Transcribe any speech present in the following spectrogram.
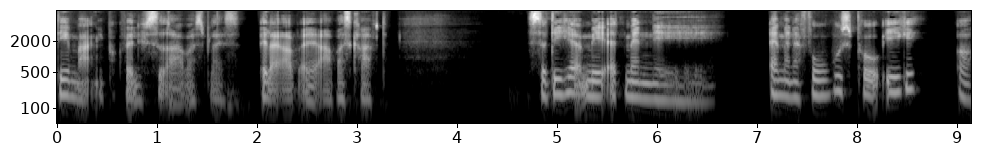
Det er mangel på kvalificeret arbejdsplads, eller arbejdskraft. Så det her med, at man, øh, at man har fokus på ikke at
